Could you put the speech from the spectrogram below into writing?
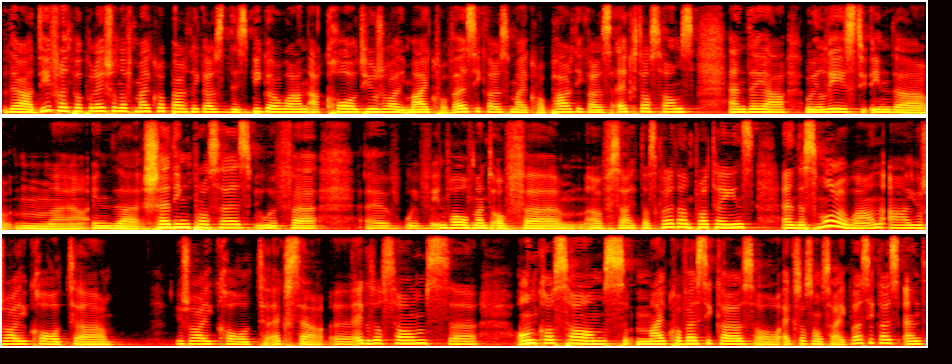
there are different population of microparticles. These bigger ones are called usually microvesicles, microparticles, ectosomes, and they are released in the um, uh, in the shedding process with. Uh, uh, with involvement of, um, of cytoskeleton proteins, and the smaller one are usually called uh, usually called uh, exosomes, uh, oncosomes, microvesicles, or exosomes-like vesicles, and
